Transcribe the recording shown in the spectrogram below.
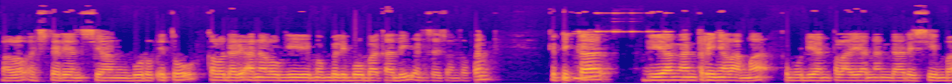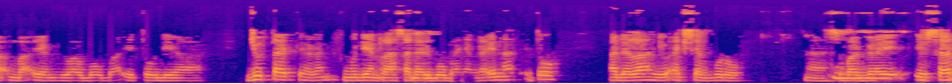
Kalau experience yang buruk itu, kalau dari analogi membeli boba tadi yang saya contohkan, ketika mm-hmm. dia ngantrinya lama, kemudian pelayanan dari si mbak-mbak yang jual boba itu dia jutek ya kan, kemudian rasa mm-hmm. dari bobanya nggak enak, itu adalah UX yang buruk. Nah, sebagai mm-hmm. user,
